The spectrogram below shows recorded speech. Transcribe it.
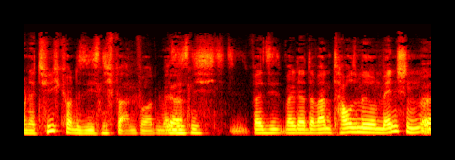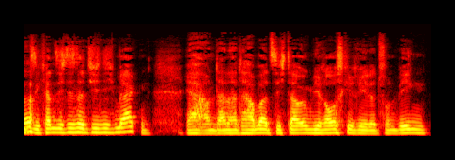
Und natürlich konnte sie es nicht beantworten, weil Ja. sie es nicht, weil sie, weil da, da waren tausend Millionen Menschen und sie kann sich das natürlich nicht merken. Ja, und dann hat Habert sich da irgendwie rausgeredet, von wegen,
